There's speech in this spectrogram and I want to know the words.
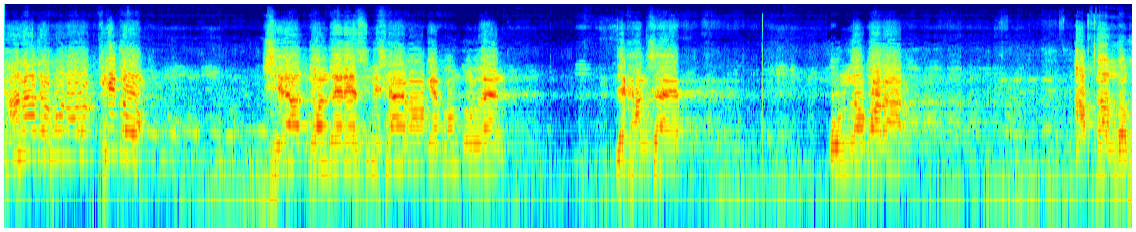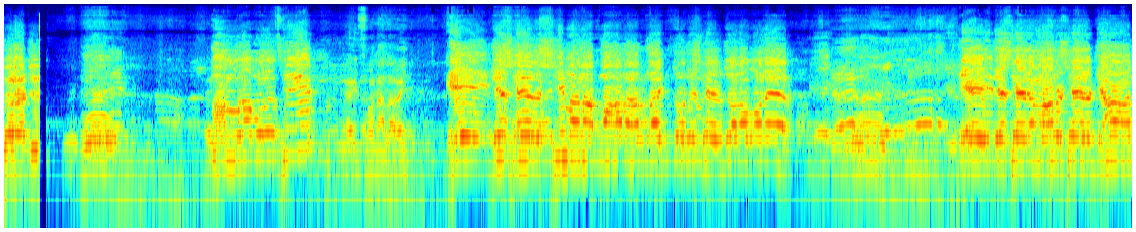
থানা যখন অরক্ষিত, সিরাজগঞ্জের এসপি সাহেব আমাকে ফোন করলেন যে খান সাহেব, উল্লপাড়ার আপনার লোকেরা যদি আমরা বলেছি, এই দেশের সীমানা পাহারার দায়িত্ব দেশের জনগণের। এই দেশের মানুষের জান,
